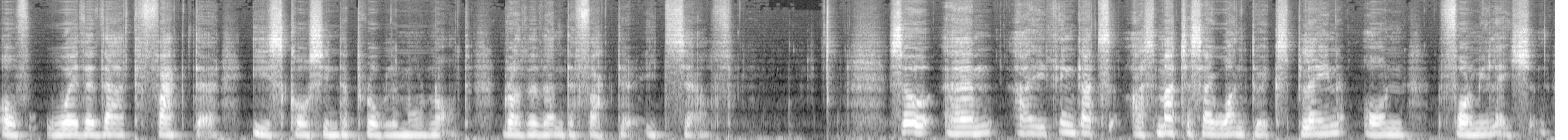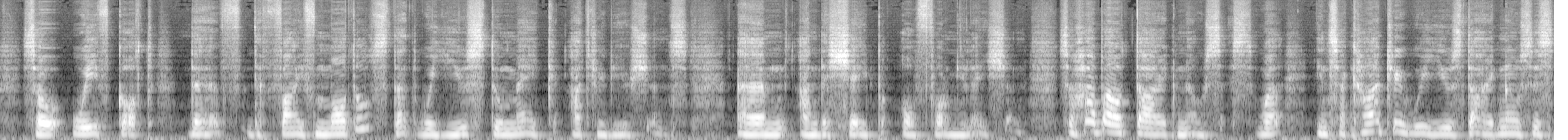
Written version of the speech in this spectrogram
of whether that factor is causing the problem or not, rather than the factor itself. So um, I think that's as much as I want to explain on formulation. So we've got the, the five models that we use to make attributions um, and the shape of formulation. So how about diagnosis? Well, in psychiatry, we use diagnosis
